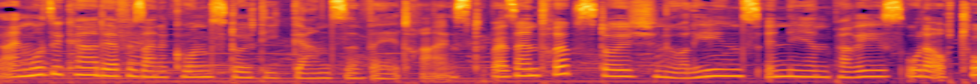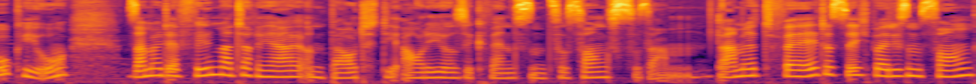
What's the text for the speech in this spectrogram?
ein Musiker, der für seine Kunst durch die ganze Welt reist. Bei seinen Trips durch New Orleans, Indien, Paris oder auch Tokio sammelt er Filmmaterial und baut die Audiosequenzen zu Songs zusammen. Damit verhält es sich bei diesem Song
